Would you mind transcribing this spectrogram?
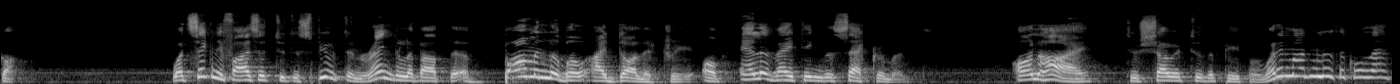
gone. What signifies it to dispute and wrangle about the abominable idolatry of elevating the sacrament on high to show it to the people. What did Martin Luther call that?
